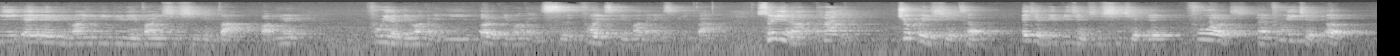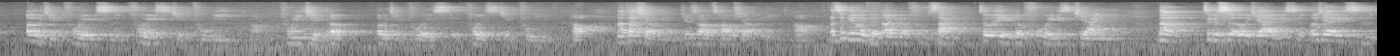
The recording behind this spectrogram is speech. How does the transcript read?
一 a a 平方一 b b 平方一 c c 平方。好，因为负一的平方等于一，二的平方等于四，负 x 平方等于 x 平方，所以呢，它就可以写成 a 减 b b 减 c c 减 a 负二呃负一减二。二减负 x，负 x 减负一，啊，负一减二，二减负 x，负 x 减负一，好，那它小于，就知道超小于零，好，那这边会得到一个负三，这会有一个负 x 加一，那这个是二加 x，二加 x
